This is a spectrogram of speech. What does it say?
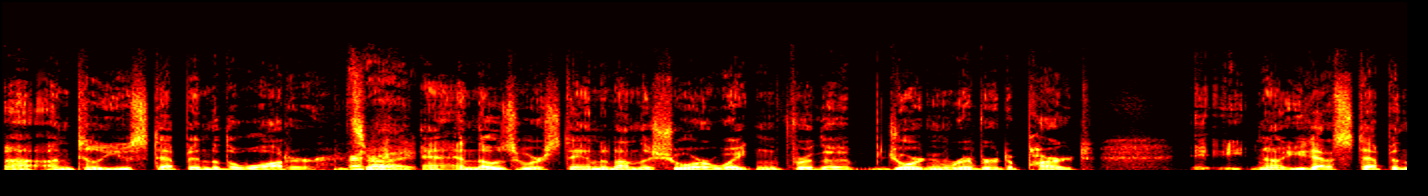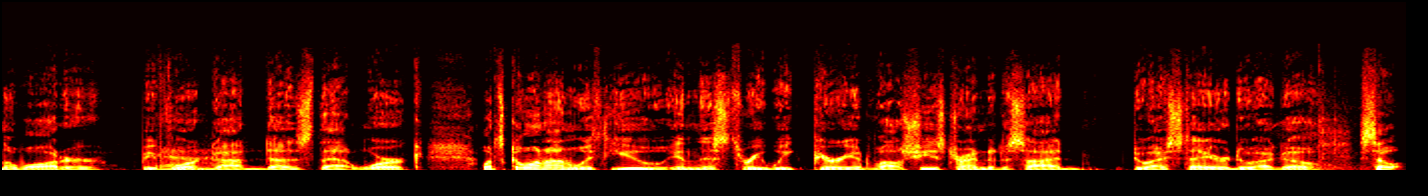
uh, until you step into the water. That's right. right. And, and, those who are standing on the shore waiting for the Jordan River to part, no, you got to step in the water before yeah. God does that work. What's going on with you in this three week period while she's trying to decide do I stay or do I go? So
